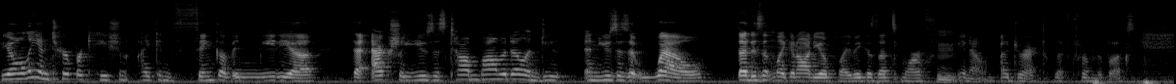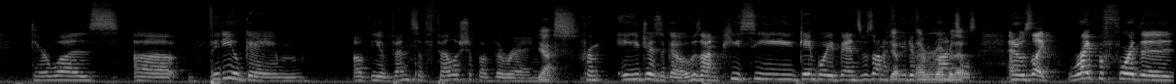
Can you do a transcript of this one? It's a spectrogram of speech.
the only interpretation I can think of in media that actually uses Tom Bombadil and do and uses it well that isn't like an audio play because that's more of Hmm. you know a direct lift from the books. There was a video game of the events of Fellowship of the Ring. Yes. From ages ago. It was on PC, Game Boy Advance, it was on a Yep, few different remember that. consoles. And it was like right before the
